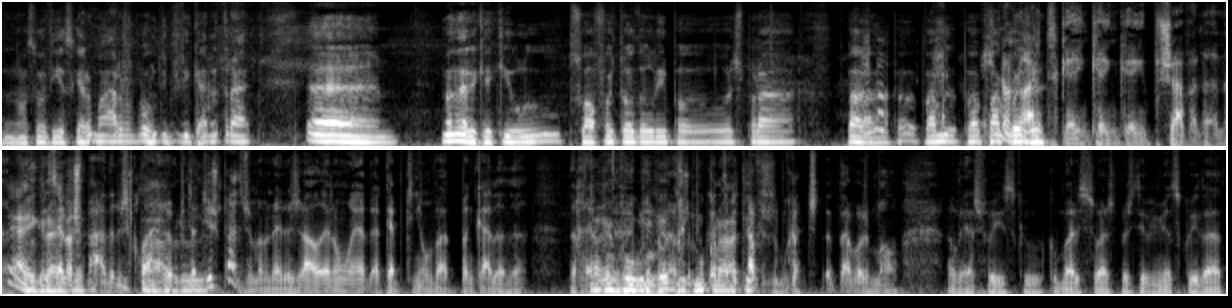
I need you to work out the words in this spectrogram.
não só havia sequer uma árvore para onde ficar atrás. Uh, maneira que aquilo, o pessoal foi todo ali para hoje para para, no, para, para, para, para coisa. norte, quem, quem, quem puxava na, na é, igreja, eram os padres, os claro. Padres. Portanto, e os padres, de uma maneira geral, eram, até porque tinham levado pancada da, da República, República dos Democráticos. Os democratas tratavam mal. Aliás, foi isso que o, que o Mário Soares depois teve imenso cuidado.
